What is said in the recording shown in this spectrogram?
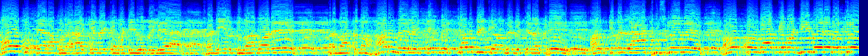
ਬਹੁਤ ਪਿਆਰਾ ਬੁਲਾਰਾ ਕਿਵੇਂ ਕਬੱਡੀ ਨੂੰ ਮਿਲਿਆ ਸਾਡੀਆਂ ਦੁਆਵਾਂ ਨੇ ਪਰਮਾਤਮਾ ਹਰ ਵੇਲੇ ਕਹਿੰਦੇ ਚੜ੍ਹਦੀ ਕਲਾ ਦੇ ਵਿੱਚ ਰੱਖੇ। ਆਹ ਕਿਤੇ ਲਾਖ ਖੁਸ਼ਲੇ ਨੇ। ਆਹ ਪੌੜਾ ਕਬੱਡੀ ਮੇਰੇ ਮਿੱਤਰੋ।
